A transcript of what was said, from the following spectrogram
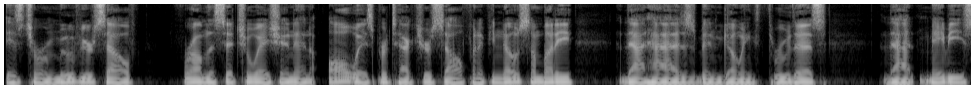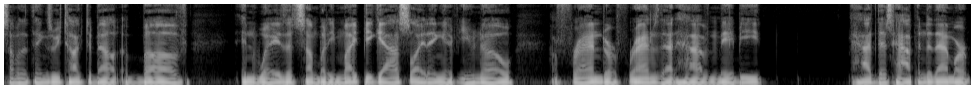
is to remove yourself from the situation and always protect yourself. And if you know somebody that has been going through this, that maybe some of the things we talked about above in ways that somebody might be gaslighting, if you know a friend or friends that have maybe had this happen to them, or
